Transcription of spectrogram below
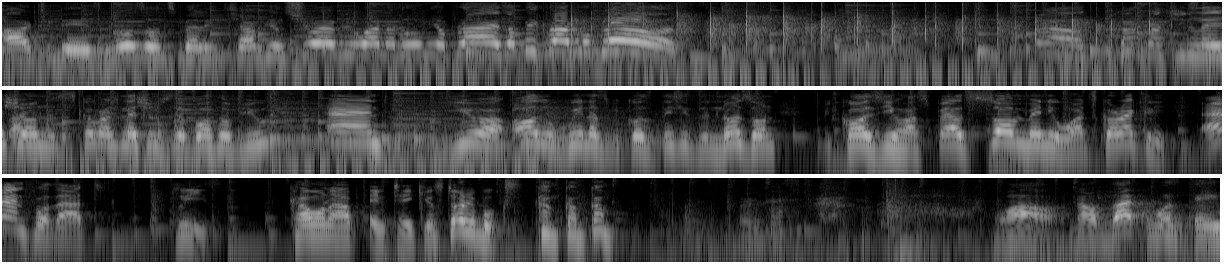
are today's KnowZone Spelling Champions. Show everyone at home your prize. A big round of applause. Congratulations. Congratulations to both of you. And you are all winners because this is the KnowZone because you have spelled so many words correctly. And for that, please come on up and take your storybooks. Come, come, come. Wow, now that was a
